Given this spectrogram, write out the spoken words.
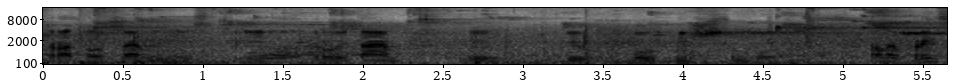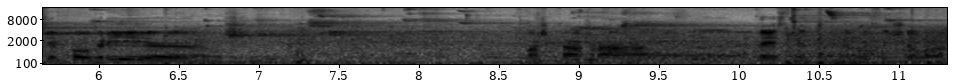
втратили впевненість, і другий тайм був, був, більш сумбурний. Але в принципі по грі е, важка гра, е, десь не вистачило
